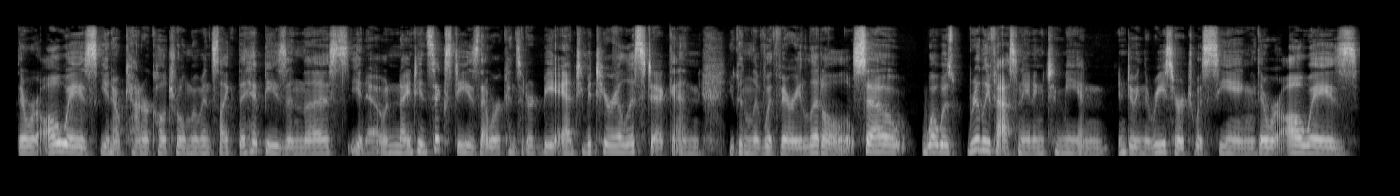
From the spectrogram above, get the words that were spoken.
there were always, you know, countercultural movements like the hippies in the, you know, 1960s that were considered to be anti-materialistic and you can live with very little. So what was really fascinating to me in, in doing the research was seeing there were always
